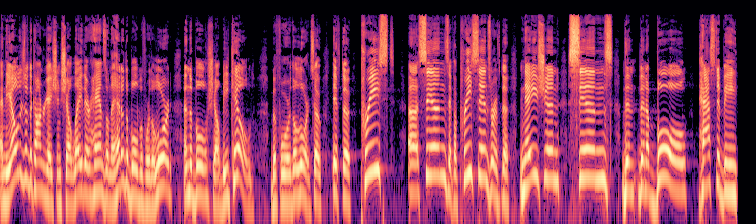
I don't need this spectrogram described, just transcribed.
And the elders of the congregation shall lay their hands on the head of the bull before the lord and the bull shall be killed before the lord so if the priest uh, sins, if a priest sins, or if the nation sins, then, then a bull has to be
